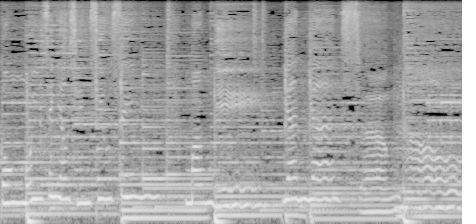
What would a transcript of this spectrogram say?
共每声友善笑声，梦儿一一上透。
